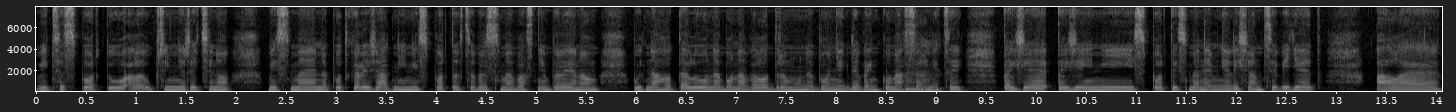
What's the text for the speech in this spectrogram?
více sportů, ale upřímně řečeno, my jsme nepotkali žádný jiný sportovce, protože jsme vlastně byli jenom buď na hotelu, nebo na velodromu, nebo někde venku na mhm. silnici, mm. takže, takže jiný sporty jsme neměli šanci vidět ale,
